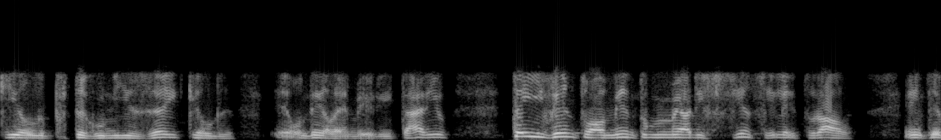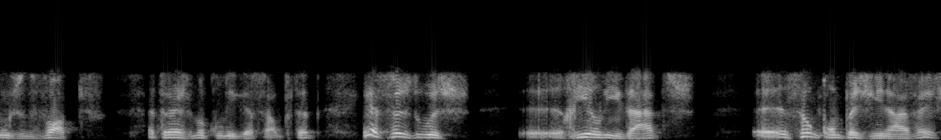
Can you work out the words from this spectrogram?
que ele protagoniza e que ele, onde ele é maioritário, tem eventualmente uma maior eficiência eleitoral em termos de votos através de uma coligação. Portanto, essas duas uh, realidades uh, são compagináveis,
